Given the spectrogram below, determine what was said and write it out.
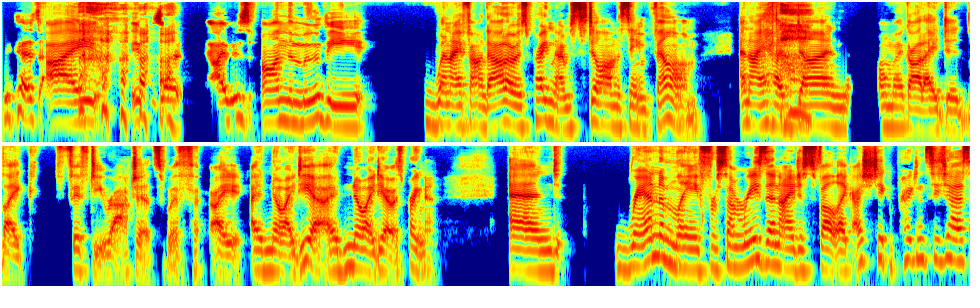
because I it was a, I was on the movie when I found out I was pregnant. I was still on the same film, and I had done. Oh my god, I did like 50 ratchets with. I I had no idea. I had no idea I was pregnant, and randomly for some reason I just felt like I should take a pregnancy test.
